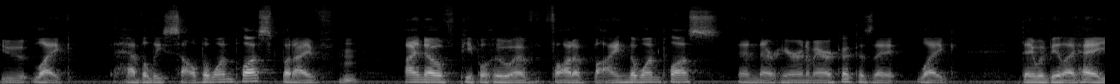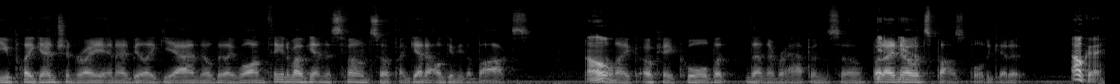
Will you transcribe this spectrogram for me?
you like heavily sell the OnePlus, but I've mm-hmm. I know of people who have thought of buying the OnePlus and they're here in America because they like they would be like, "Hey, you play Genshin, right?" And I'd be like, "Yeah," and they'll be like, "Well, I'm thinking about getting this phone, so if I get it, I'll give you the box." Oh, I'm like, okay, cool, but that never happened. So, but yeah, I know yeah. it's possible to get it. Okay,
